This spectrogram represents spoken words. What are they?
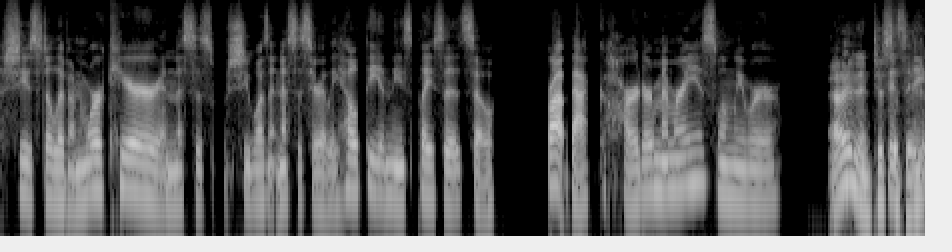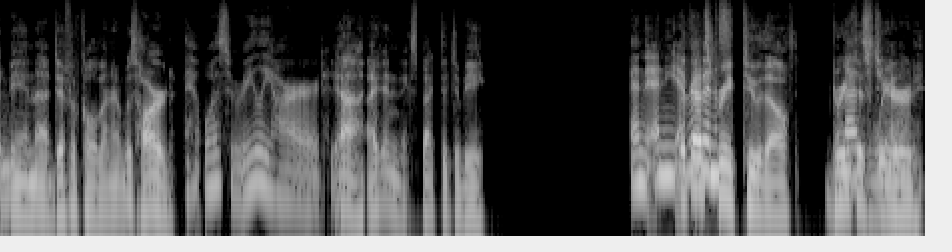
she used to live and work here. And this is, she wasn't necessarily healthy in these places. So brought back harder memories when we were. I didn't anticipate Visiting. it being that difficult and it was hard. It was really hard. Yeah. I didn't expect it to be. And, and But that's grief too, though. Grief is true. weird,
